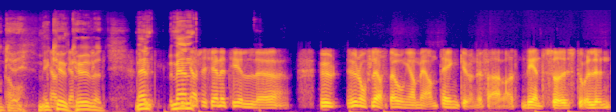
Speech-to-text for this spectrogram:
okej. Med Kanske- kukhuvudet. Men, Du men kanske känner till eh, hur, hur de flesta unga män tänker ungefär. Va? Det är inte så stort.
